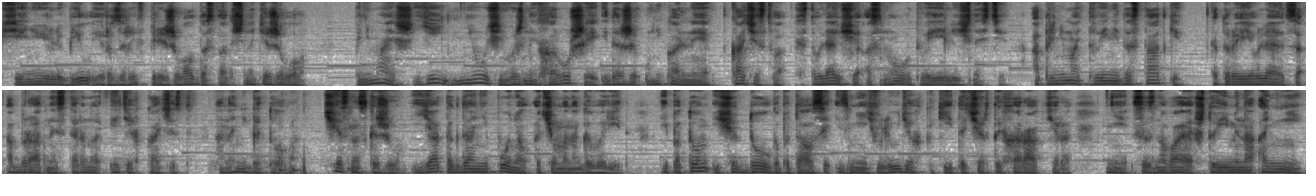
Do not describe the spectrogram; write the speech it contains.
Ксению любил и разрыв переживал достаточно тяжело. Понимаешь, ей не очень важны хорошие и даже уникальные качества, составляющие основу твоей личности. А принимать твои недостатки, которые являются обратной стороной этих качеств, она не готова. Честно скажу, я тогда не понял, о чем она говорит. И потом еще долго пытался изменить в людях какие-то черты характера, не сознавая, что именно они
